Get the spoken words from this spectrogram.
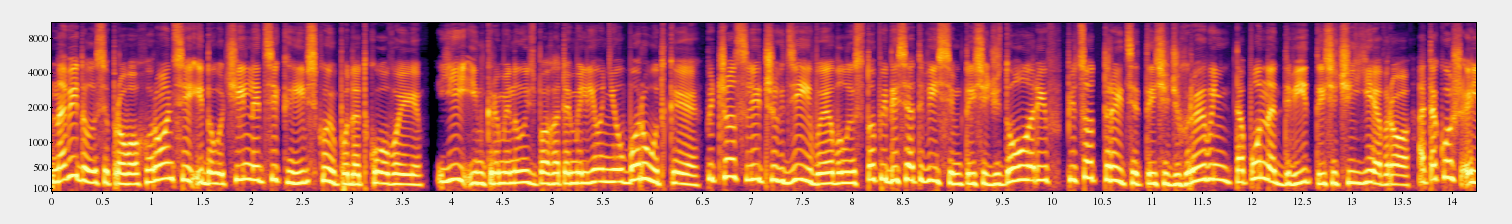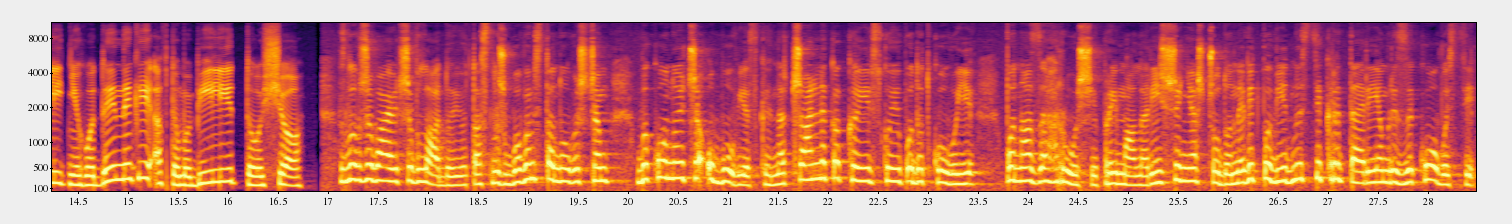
Навідалися правоохоронці і до очільниці Київської податкової. Їй інкримінують багатомільйонні оборудки. Під час слідчих дій виявили 158 тисяч доларів, 530 тисяч гривень та понад 2 тисячі євро, а також елітні годинники, автомобілі тощо. Зловживаючи владою та службовим становищем, виконуючи обов'язки начальника Київської податкової, вона за гроші приймала рішення щодо невідповідності критеріям ризиковості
